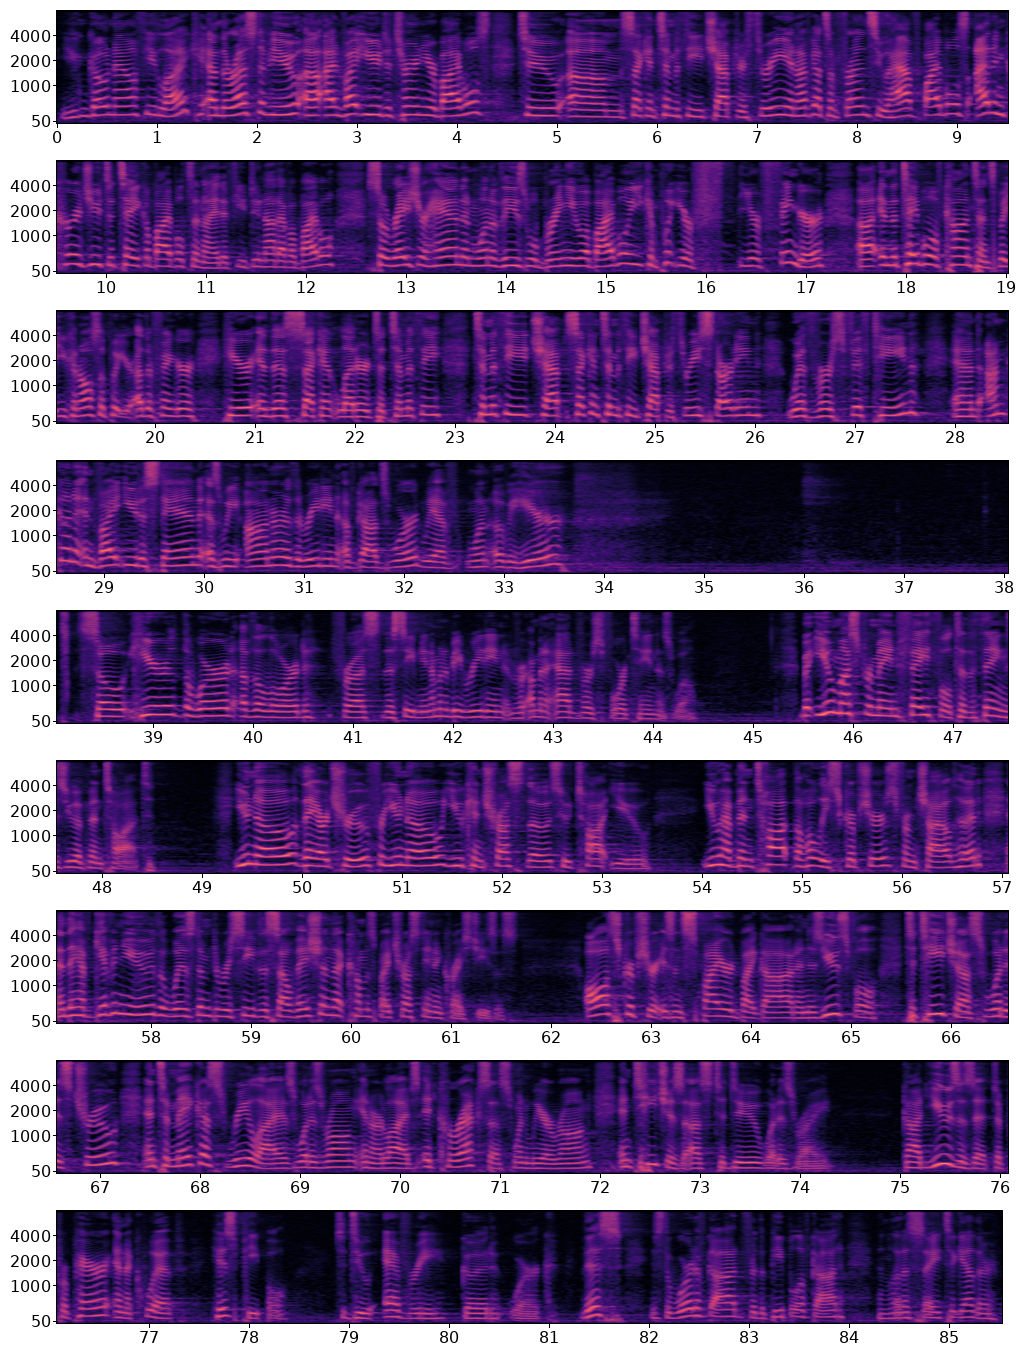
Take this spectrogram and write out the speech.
You can go now if you'd like. And the rest of you, uh, I invite you to turn your Bibles to um, 2 Timothy chapter 3. And I've got some friends who have Bibles. I'd encourage you to take a Bible tonight if you do not have a Bible. So raise your hand, and one of these will bring you a Bible. You can put your your finger uh, in the table of contents, but you can also put your other finger here in this second letter to Timothy. Timothy, chap, 2 Timothy chapter 3, starting with verse 15. And I'm going to invite you to stand as we honor the reading of God's word. We have one over here. So, hear the word of the Lord for us this evening. I'm going to be reading, I'm going to add verse 14 as well. But you must remain faithful to the things you have been taught. You know they are true, for you know you can trust those who taught you. You have been taught the Holy Scriptures from childhood, and they have given you the wisdom to receive the salvation that comes by trusting in Christ Jesus. All scripture is inspired by God and is useful to teach us what is true and to make us realize what is wrong in our lives. It corrects us when we are wrong and teaches us to do what is right. God uses it to prepare and equip his people to do every good work. This is the word of God for the people of God, and let us say together,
